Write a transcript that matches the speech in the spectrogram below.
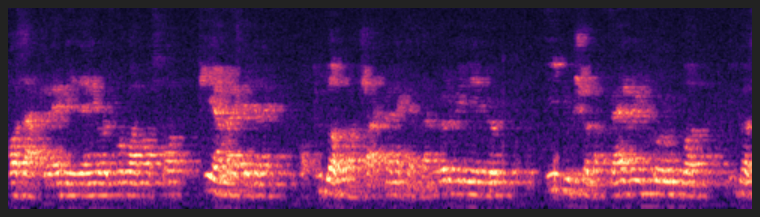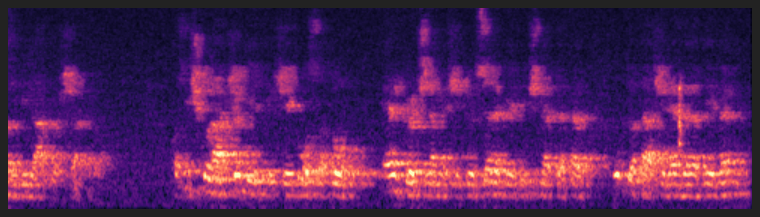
hazák reményeiről fogalmazva kiemelkedjenek a tudatlanság feneketlen örvényéből, így jussanak felnőtt korukban igazi világosságra. Az iskolák sötétség osztató erkölcsnemesítő szerepét ismerte fel oktatási rendeletében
